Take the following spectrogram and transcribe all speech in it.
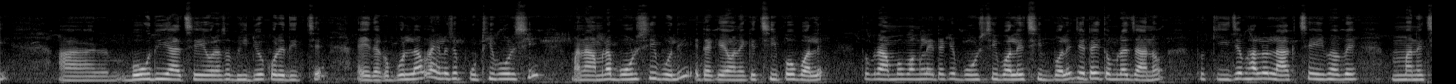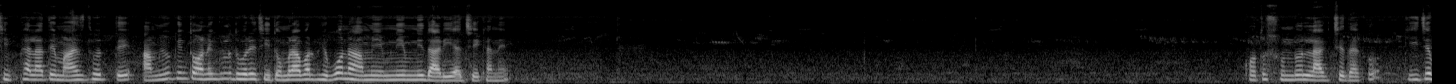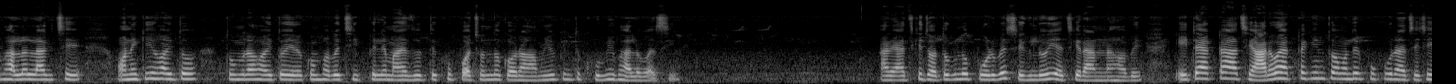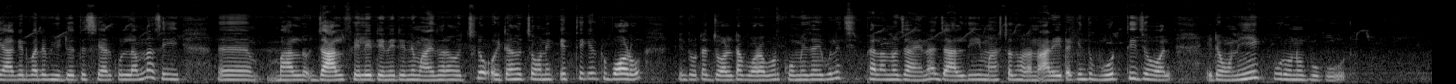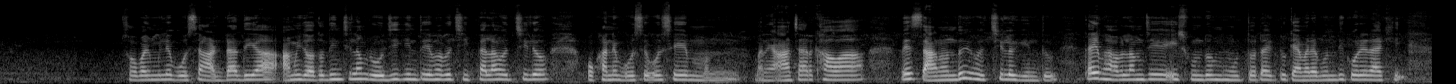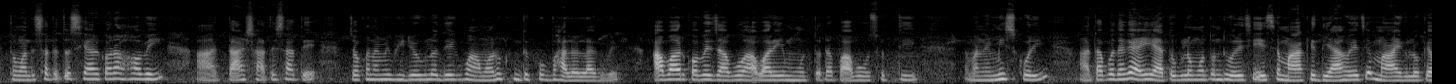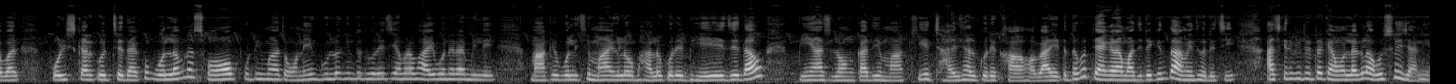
আর বৌদি আছে, ওরা সব ভিডিও করে দিচ্ছে। এই দেখো, বললাম না, এগুলো হচ্ছে পুঁঠি বড়শি মানে আমরা বড়শি বলি, এটাকে অনেকে ছিপও বলে। তো গ্রাম্য বাংলা এটাকে বড়শি বলে, ছিপ বলে, যেটাই তোমরা জানো। তো কী যে ভালো লাগছে এইভাবে মানে ছিপ ফেলাতে, মাছ ধরতে, আমিও কিন্তু অনেকগুলো ধরেছি, তোমরা আবার ভেবো না, আমি এমনি এমনি দাঁড়িয়ে আছি এখানে। কত সুন্দর লাগছে, দেখো। কী যে ভালো লাগছে। অনেকেই হয়তো, তোমরা হয়তো এরকমভাবে ছিপ ফেলে মাছ ধরতে খুব পছন্দ করো, আমিও কিন্তু খুবই ভালোবাসি। আর আজকে যতগুলো পড়বে, সেগুলোই আজকে রান্না হবে। এটা একটা আছে, আরও একটা কিন্তু আমাদের পুকুর আছে, সেই আগের বারে ভিডিওতে শেয়ার করলাম না, সেই ভালো, জাল ফেলে টেনে টেনে মাছ ধরা হচ্ছিল। ওইটা হচ্ছে অনেক, এর থেকে একটু বড়, কিন্তু ওটা জলটা বরাবর কমে যায় বলে ছিপ ফেলানো যায় না, জাল দিয়ে মাছটা ধরানো। আর এটা কিন্তু ভর্তি জল, এটা অনেক পুরনো পুকুর। সবাই মিলে বসে আড্ডা দেওয়া আমি যতদিন ছিলাম রোজই কিন্তু এভাবে ছিপ ফেলা হচ্ছিল। ওখানে বসে বসে মানে আচার খাওয়া, বেশ আনন্দই হচ্ছিল কিন্তু। তাই ভাবলাম যে এই সুন্দর মুহূর্তটা একটু ক্যামেরাবন্দি করে রাখি। তোমাদের সাথে তো শেয়ার করা হবেই। আর তার সাথে সাথে যখন আমি ভিডিওগুলো দেখব, আমারও কিন্তু খুব ভালো লাগবে। আবার কবে যাব, আবার এই মুহূর্তটা পাবো সত্যি। মানে মিস করি। আর তারপর দেখো এই এতগুলো মতন ধরেছি, এসে মাকে দেওয়া হয়েছে। মা এগুলোকে আবার পরিষ্কার করছে। দেখো, বললাম না, সব পুঁটি মাছ, অনেকগুলো কিন্তু ধরেছি আমরা ভাই বোনেরা মিলে। মাকে বলেছি, মা, এগুলো ভালো করে ভেজে দাও। পেঁয়াজ, লঙ্কা দিয়ে মাখিয়ে ঝাল ঝাল করে খাওয়া হবে। আর এটা দেখো ট্যাংরা মাছ, এটা কিন্তু আমি ধরেছি। আজকের ভিডিওটা কেমন লাগল অবশ্যই জানি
